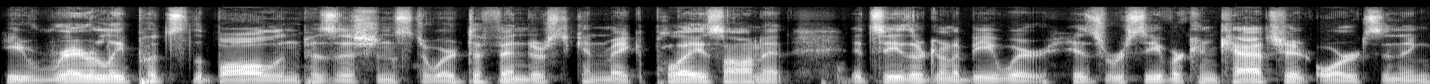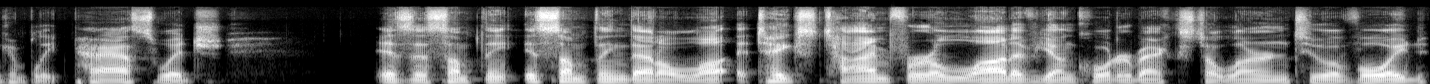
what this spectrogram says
He rarely puts the ball in positions to where defenders can make plays on it. It's either going to be where his receiver can catch it or it's an incomplete pass, which – is a something is something that a lot it takes time for a lot of young quarterbacks to learn to avoid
